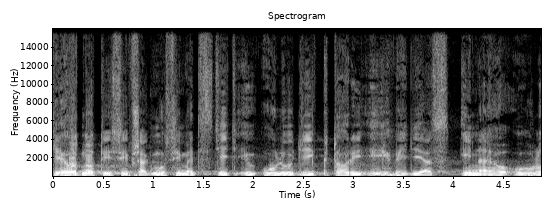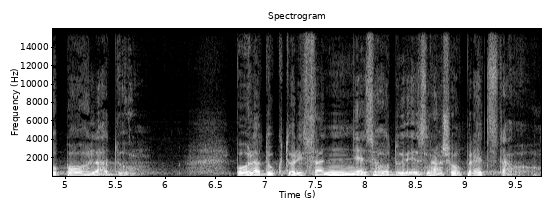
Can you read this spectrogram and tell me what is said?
Tie hodnoty si však musíme ctiť i u ľudí, ktorí ich vidia z iného uhlu pohľadu. Pohľadu, ktorý sa nezhoduje s našou predstavou.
